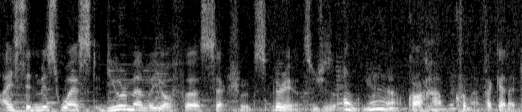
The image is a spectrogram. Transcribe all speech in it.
I said, Miss West, do you remember your first sexual experience? And she said, Oh, yeah, God, how could I forget it?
